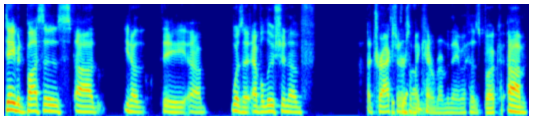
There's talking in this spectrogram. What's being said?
David Buss's, uh, you know, the uh, was it Evolution of Attraction or something? I can't remember the name of his book. Um,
